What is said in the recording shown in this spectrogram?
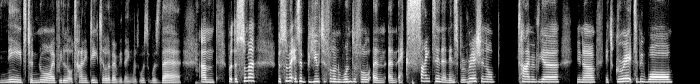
need to know every little tiny detail of everything was was, was there. Um but the summer the summer is a beautiful and wonderful and and exciting and inspirational time of year you know. It's great to be warm.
